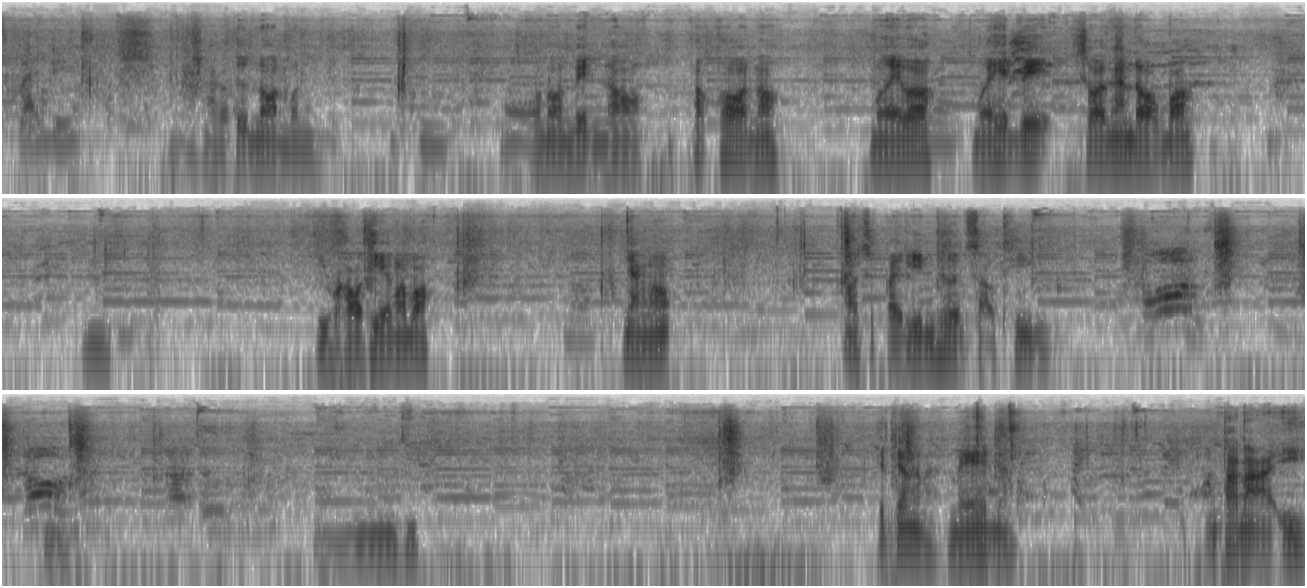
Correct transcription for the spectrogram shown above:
สบายดีหากระตื้นนอนบนอ๋อนอนเว้นเนาะพักผ่อนเนาะเมื่อยบ่เมื่อยเฮ็ดเวะซอยงานดอกบ่อืมหิวข้าวเที่ยงแล้วบ่ยังเนาะเอาจะไปริมเทินเสาทีมโอนโดนอืมเฮ็ดยังอะนะแม่เฮ็ดยัง อันตานาอีก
